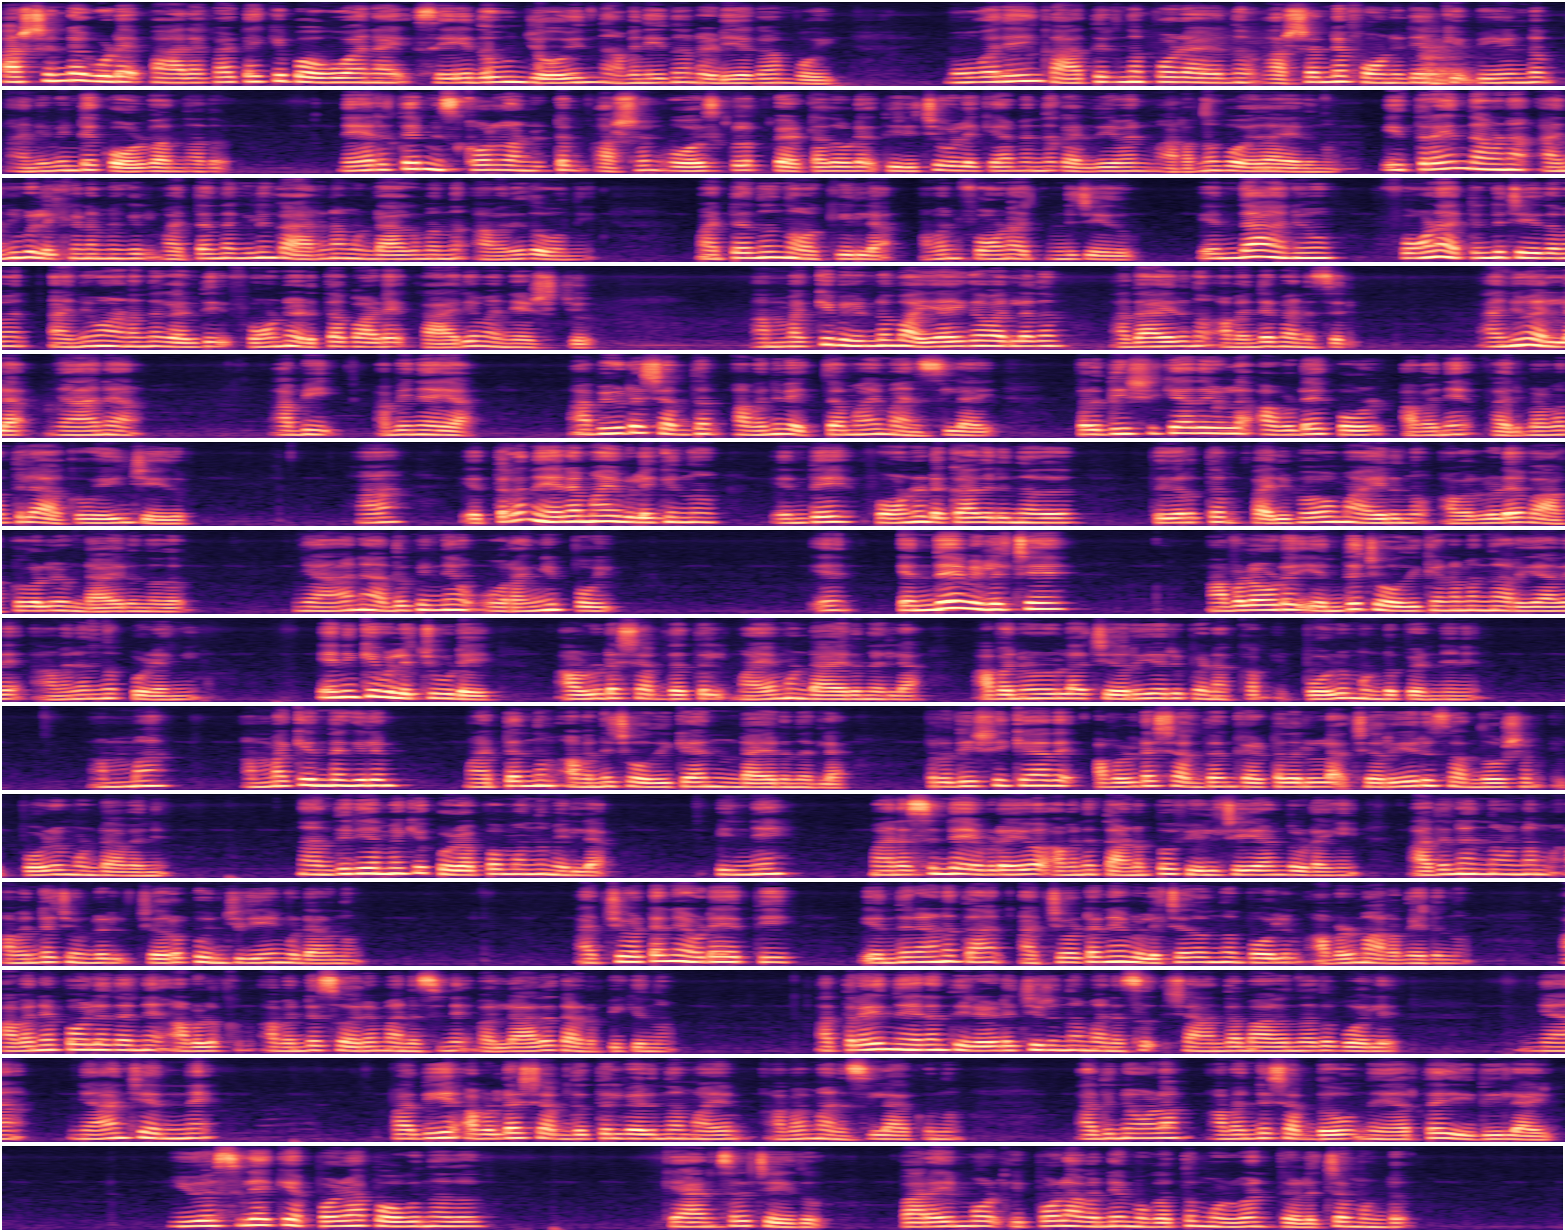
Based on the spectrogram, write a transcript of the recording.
ഹർഷന്റെ കൂടെ പാലക്കാട്ടേക്ക് പോകുവാനായി സേതുവും ജോയും നവനീതും റെഡിയാകാൻ പോയി. മൂവരെയും കാത്തിരുന്നപ്പോഴായിരുന്നു ഹർഷന്റെ ഫോണിലേക്ക് വീണ്ടും അനുവിന്റെ കോൾ വന്നത്. നേരത്തെ മിസ് കോൾ കണ്ടിട്ടും ഹർഷൻ വോയിസ് ക്ലിപ്പ് കേട്ടതോടെ തിരിച്ചു വിളിക്കാമെന്ന് കരുതിയവൻ മറന്നുപോയതായിരുന്നു. ഇത്രയും തവണ അനു വിളിക്കണമെങ്കിൽ മറ്റെന്തെങ്കിലും കാരണമുണ്ടാകുമെന്ന് അവന് തോന്നി. മറ്റൊന്നും നോക്കിയില്ല. അവൻ ഫോൺ അറ്റൻഡ് ചെയ്തു. "എന്താ അനു " ഫോൺ അറ്റൻഡ് ചെയ്തവൻ അനുവാണെന്ന് കരുതി ഫോൺ എടുത്തപാടെ കാര്യം അന്വേഷിച്ചു. അമ്മയ്ക്ക് വീണ്ടും വയ്യായിക വല്ലതും അതായിരുന്നു അവന്റെ മനസ്സിൽ. "അനു അല്ല ഞാനാ. അബി. അഭിനയ. " അബിയുടെ ശബ്ദം അവന് വ്യക്തമായി മനസ്സിലായി. പ്രതീക്ഷിക്കാതെയുള്ള അവിടെ കോൾ അവനെ പരിഭ്രമത്തിലാക്കുകയും ചെയ്തു. "ആ എത്ര നേരമായി വിളിക്കുന്നു. എന്തേ ഫോൺ എടുക്കാതിരുന്നത്? " തീർത്തും പരിഭവമായിരുന്നു അവരുടെ വാക്കുകളിൽ ഉണ്ടായിരുന്നത് "ഞാൻ അത് പിന്നെ ഉറങ്ങിപ്പോയി. " "എന്തേ വിളിച്ചേ? " അവളോട് എന്ത് ചോദിക്കണമെന്നറിയാതെ അവനൊന്ന് കുഴങ്ങി. "എനിക്ക് വിളിച്ചൂടെ? " അവളുടെ ശബ്ദത്തിൽ മയമുണ്ടായിരുന്നില്ല. അവനോടുള്ള ചെറിയൊരു പിണക്കം ഇപ്പോഴുമുണ്ട് പെണ്ണിന്. "അമ്മ അമ്മയ്ക്കെന്തെങ്കിലും? " മറ്റൊന്നും അവന് ചോദിക്കാനുണ്ടായിരുന്നില്ല. പ്രതീക്ഷിക്കാതെ അവളുടെ ശബ്ദം കേട്ടതിലുള്ള ചെറിയൊരു സന്തോഷം ഇപ്പോഴുമുണ്ട് അവന്. നന്ദിനിയമ്മയ്ക്ക് കുഴപ്പമൊന്നുമില്ല. പിന്നെ? മനസ്സിന്റെ എവിടെയോ അവന് തണുപ്പ് ഫീൽ ചെയ്യാൻ തുടങ്ങി. അതിനെന്നോണം അവന്റെ ചുണ്ടിൽ ചെറുപുഞ്ചിരിയും വിടർന്നു. "അച്ചൂട്ടൻ എവിടെയെത്തി? എന്തിനാണ് താൻ അച്ചോട്ടനെ വിളിച്ചതെന്ന് പോലും അവൾ മറന്നിരുന്നു. അവനെപ്പോലെ തന്നെ അവൾക്കും അവന്റെ സ്വരം മനസ്സിനെ വല്ലാതെ തണുപ്പിക്കുന്നു. അത്രയും നേരം തിരയടിച്ചിരുന്ന മനസ്സ് ശാന്തമാകുന്നത് പോലെ. "ഞാൻ ചെന്നെ " പതിയെ അവളുടെ ശബ്ദത്തിൽ വരുന്ന മയം അവൻ മനസ്സിലാക്കുന്നു. അതിനോളം അവന്റെ ശബ്ദവും നേർത്ത രീതിയിലായി. യു എസിലേക്ക് എപ്പോഴാ പോകുന്നത്? " "ക്യാൻസൽ ചെയ്തു. " പറയുമ്പോൾ ഇപ്പോൾ അവന്റെ മുഖത്ത് മുഴുവൻ തെളിച്ചമുണ്ട്.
